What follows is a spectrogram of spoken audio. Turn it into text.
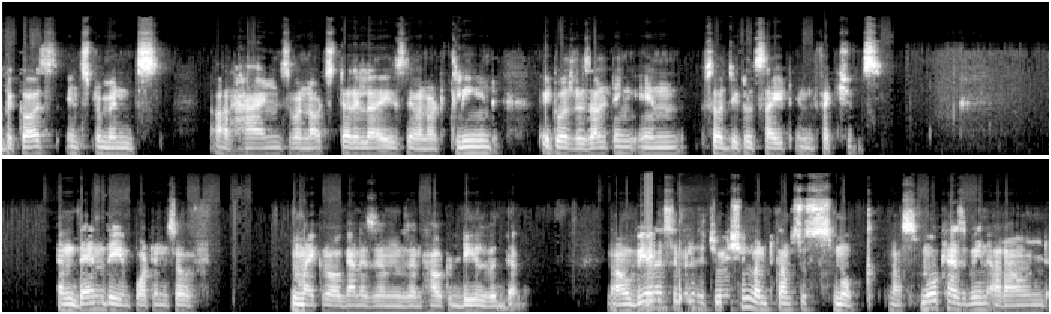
because instruments, our hands were not sterilized, they were not cleaned, it was resulting in surgical site infections. And then the importance of microorganisms and how to deal with them. Now, we are in a similar situation when it comes to smoke. Now, smoke has been around,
